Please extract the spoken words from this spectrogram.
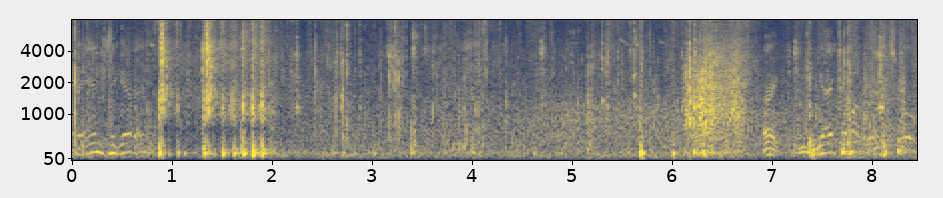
band together. All right, you gotta come up. There's two of them.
